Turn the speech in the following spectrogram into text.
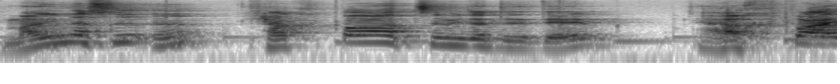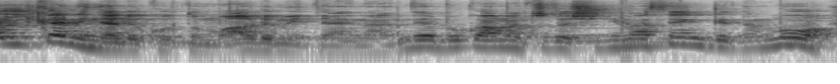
マイナス、ん ?100% 積み立てて、100%以下になることもあるみたいなんで、僕はあんまちょっと知りませんけども、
